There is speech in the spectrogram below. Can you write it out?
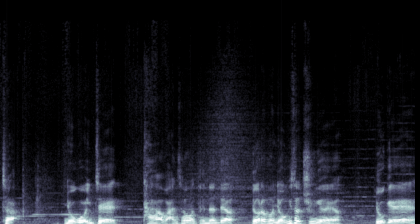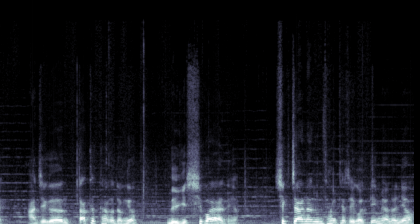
자, 요거 이제 다 완성은 됐는데요. 여러분 여기서 중요해요. 요게 아직은 따뜻하거든요. 근데 이게 식어야 돼요. 식지 않은 상태에서 이걸 띄면은요,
